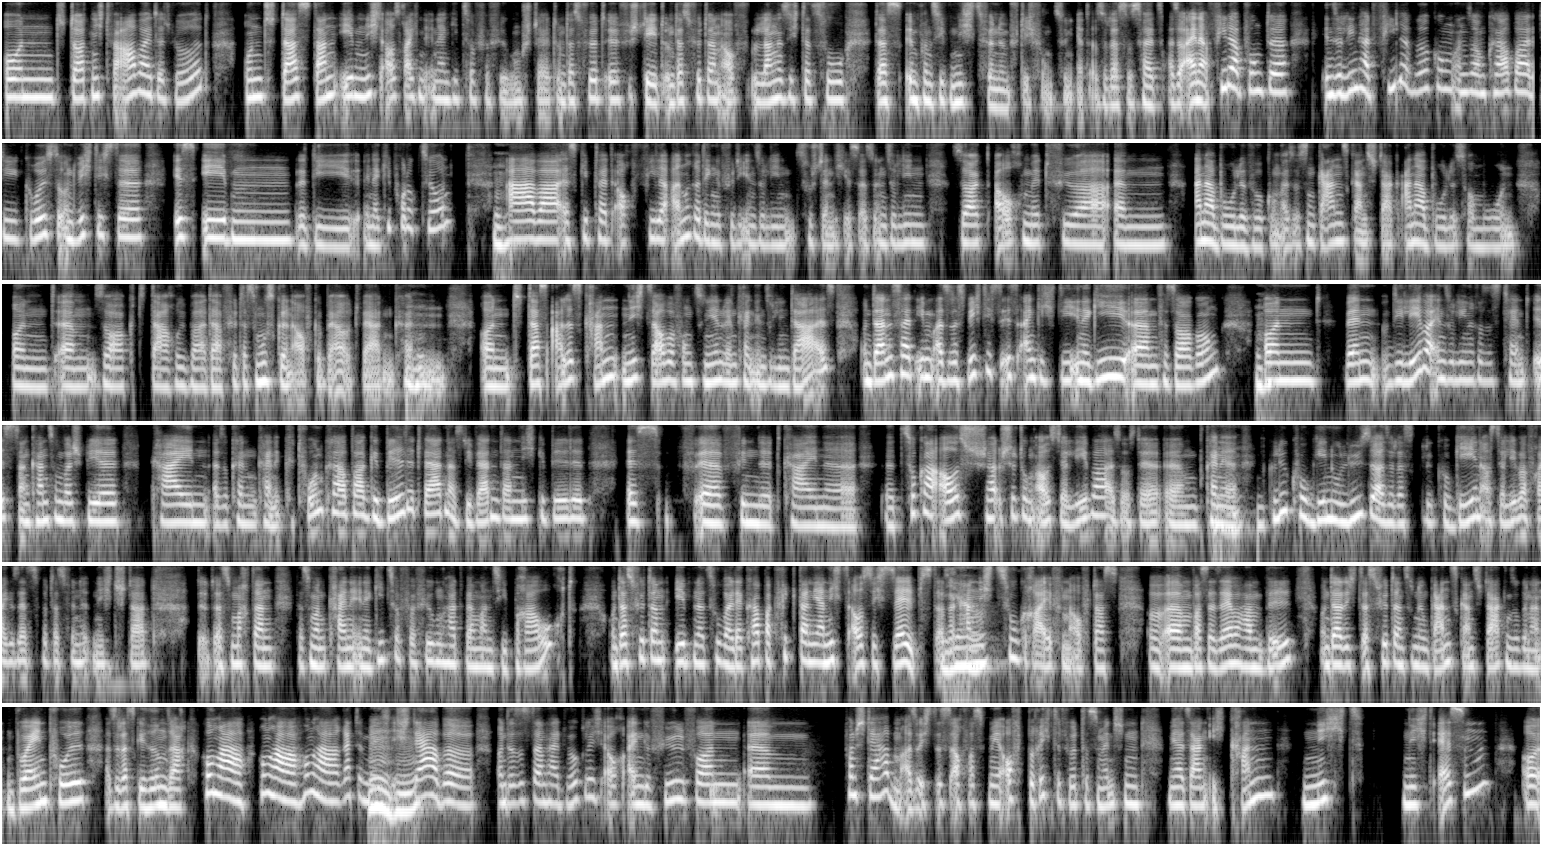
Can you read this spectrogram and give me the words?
und dort nicht verarbeitet wird und das dann eben nicht ausreichend Energie zur Verfügung stellt und das führt äh, steht und das führt dann auf lange Sicht dazu, dass im Prinzip nichts vernünftig funktioniert. Also das ist halt also einer vieler Punkte. Insulin hat viele Wirkungen in unserem Körper. Die größte und wichtigste ist eben die Energieproduktion. Mhm. Aber es gibt halt auch viele andere Dinge, für die Insulin zuständig ist. Also Insulin sorgt auch mit für ähm, anabole Wirkung. Also es ist ein ganz, ganz stark anaboles Hormon und ähm, sorgt darüber dafür, dass Muskeln aufgebaut werden mhm. können. Mhm. Und das alles kann nicht sauber funktionieren, wenn kein Insulin da ist. Und dann ist halt eben, also das Wichtigste ist eigentlich die Energieversorgung. Ähm, mhm. Und wenn die Leber insulinresistent ist, dann kann zum Beispiel kein, also können keine Ketonkörper gebildet werden, also die werden dann nicht gebildet. Es äh, findet keine äh, Zuckerausschüttung aus der Leber, also aus der ähm, keine mhm. Glykogenolyse, also das Glykogen aus der Leber freigesetzt wird, das findet nicht statt. Das macht dann, dass man keine Energie zur Verfügung hat, wenn man sie braucht. Und das führt dann eben dazu, weil der Körper kriegt dann ja nichts aus sich selbst. Also ja. er kann nicht zugreifen auf das, äh, ähm, was er selber haben will. Und dadurch, das führt dann zu einem ganz, ganz starken sogenannten Brain Pull. Also das Gehirn sagt, Hunger, Hunger, Hunger, rette mich, mhm. ich sterbe. Und das ist dann halt wirklich auch ein Gefühl von, ähm, von Sterben. Also ich, das ist auch, was mir oft berichtet wird, dass Menschen mir halt sagen, ich kann nicht nicht essen,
